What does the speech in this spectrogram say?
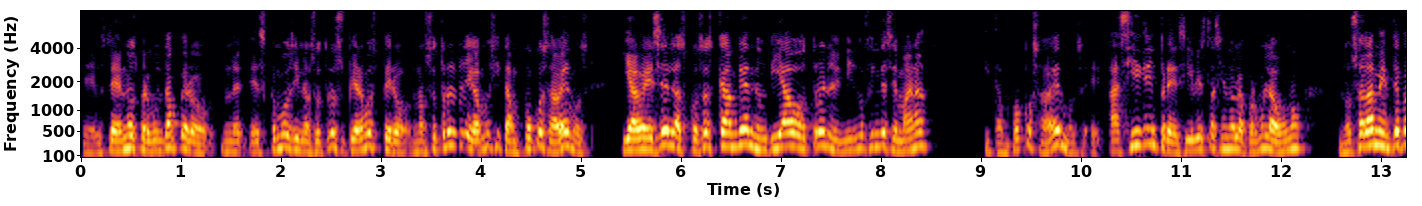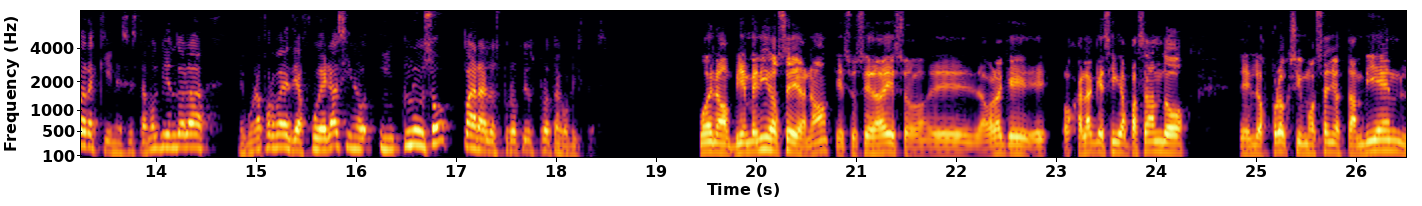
Eh, ustedes nos preguntan, pero es como si nosotros supiéramos, pero nosotros llegamos y tampoco sabemos. Y a veces las cosas cambian de un día a otro en el mismo fin de semana y tampoco sabemos. Eh, así de impredecible está siendo la Fórmula Uno, no solamente para quienes estamos viéndola de alguna forma desde afuera, sino incluso para los propios protagonistas. Bueno, bienvenido sea, ¿no? Que suceda eso. Eh, la verdad que eh, ojalá que siga pasando en los próximos años también,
